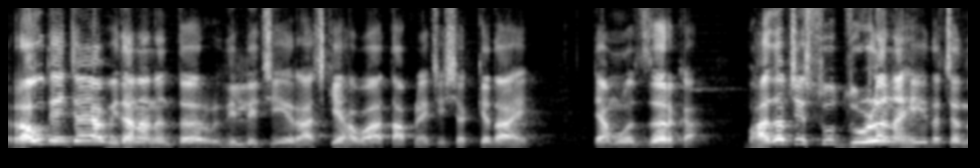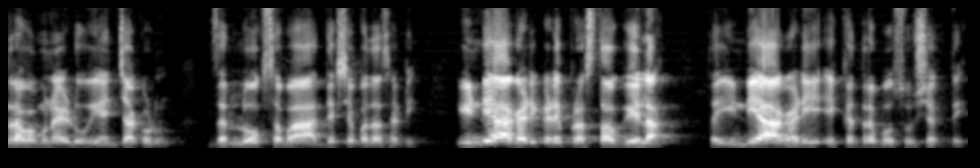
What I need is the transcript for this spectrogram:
राऊत यांच्या या विधानानंतर दिल्लीची राजकीय हवा तापण्याची शक्यता आहे. त्यामुळं जर का भाजपशी सूत जुळलं नाही तर चंद्राबाबू नायडू यांच्याकडून जर लोकसभा अध्यक्षपदासाठी इंडिया आघाडीकडे प्रस्ताव गेला तर इंडिया आघाडी एकत्र बसू शकते.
